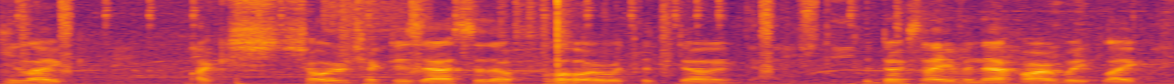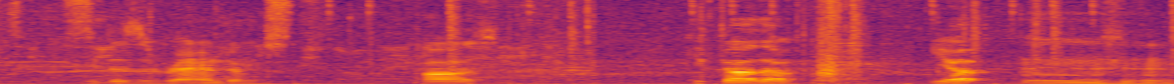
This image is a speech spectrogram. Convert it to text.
He like, like shoulder checked his ass to the floor with the dunk. The dunk's not even that hard, but like, he does random. Pause. He fell though. Yup. Mm.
